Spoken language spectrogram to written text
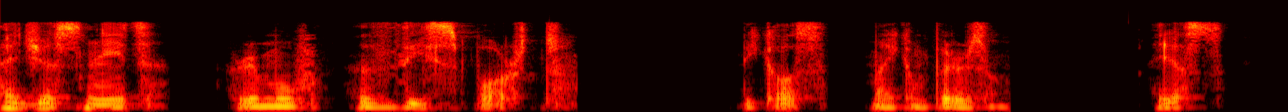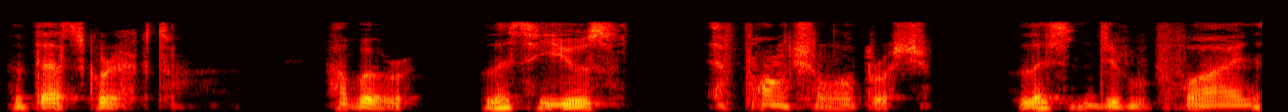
I just need remove this part. Because my comparison. Yes, that's correct. However, let's use a functional approach. Let's define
